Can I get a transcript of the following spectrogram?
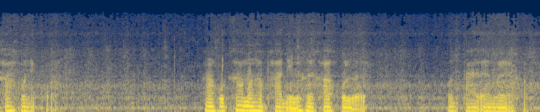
ฆ่าคนดีกว่าหาคนฆ่ามาครับพาร์ทนี้ไม่เคยฆ่าคนเลย คนตายแรงเลยครับซอมบี้ซอมบี้ได้ได้ยินปะมีคนต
